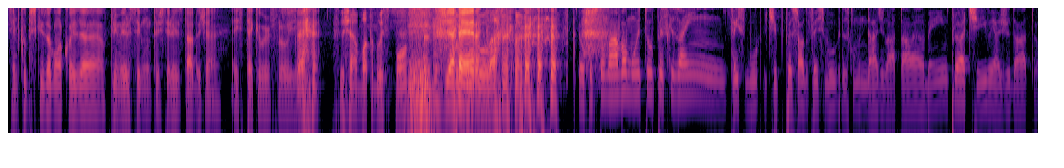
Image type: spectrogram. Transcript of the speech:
Sempre que eu pesquiso alguma coisa, o primeiro, segundo, terceiro resultado já é Stack Overflow e Já bota dois pontos já no era. Google lá, né? Eu costumava muito pesquisar em Facebook, tipo, o pessoal do Facebook, das comunidades lá tal, era bem proativo em ajudar tal.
